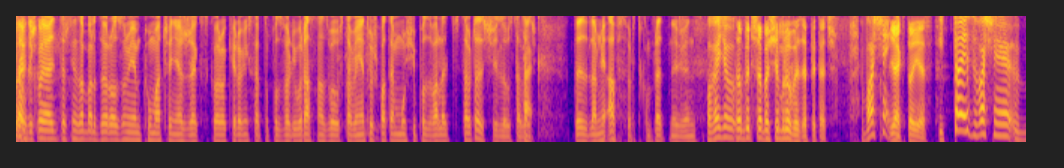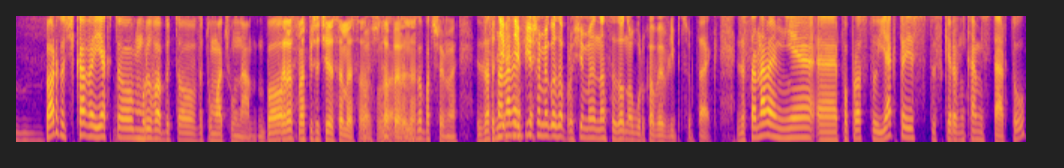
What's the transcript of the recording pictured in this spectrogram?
Tak, tylko ja też nie za bardzo rozumiem tłumaczenia, że skoro kierownik startu pozwolił raz na złe ustawienie, to już potem musi pozwalać cały czas się źle ustawiać. tak. To jest dla mnie absurd kompletny, więc Powiedział To by trzeba się mrówy zapytać, właśnie... jak to jest. I to jest właśnie bardzo ciekawe, jak to Mruwa by to wytłumaczył nam, bo Zaraz napiszecie SMS-a, Właśnie. zapewne. zobaczymy. to niech Zastanawiam nie się- pisze, my go zaprosimy na sezon ogórkowy w lipcu. Tak. Zastanawia mnie e, po prostu, jak to jest z kierownikami startu,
